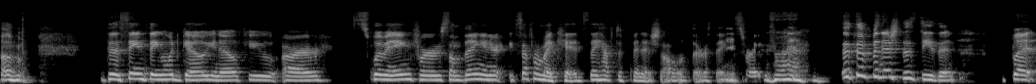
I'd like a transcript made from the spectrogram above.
Um, the same thing would go, you know, if you are swimming for something and you're except for my kids, they have to finish all of their things, right? to finish the season. But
